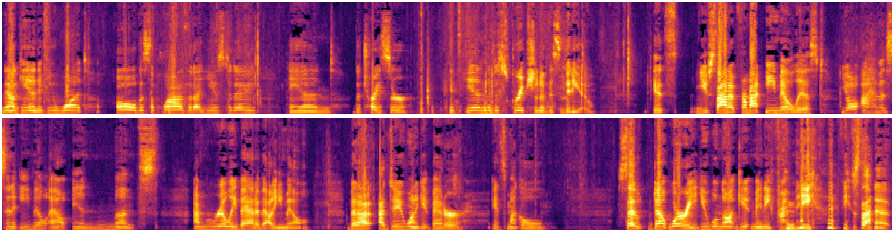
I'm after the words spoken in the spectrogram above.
Now, again, if you want all the supplies that I used today and the tracer, it's in the description of this video. It's you sign up for my email list. Y'all, I haven't sent an email out in months. I'm really bad about email, but I, I do want to get better. It's my goal. So don't worry, you will not get many from me if you sign up.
